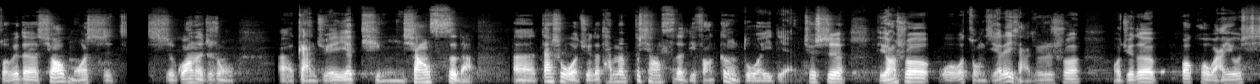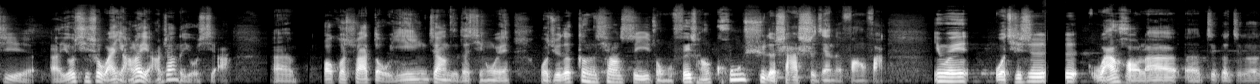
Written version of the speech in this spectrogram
所谓的消磨时时光的这种呃感觉也挺相似的。呃，但是我觉得他们不相似的地方更多一点，就是比方说，我我总结了一下，就是说，我觉得包括玩游戏，呃，尤其是玩羊了羊这样的游戏啊，呃，包括刷抖音这样子的行为，我觉得更像是一种非常空虚的杀时间的方法，因为我其实玩好了，呃，这个这个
